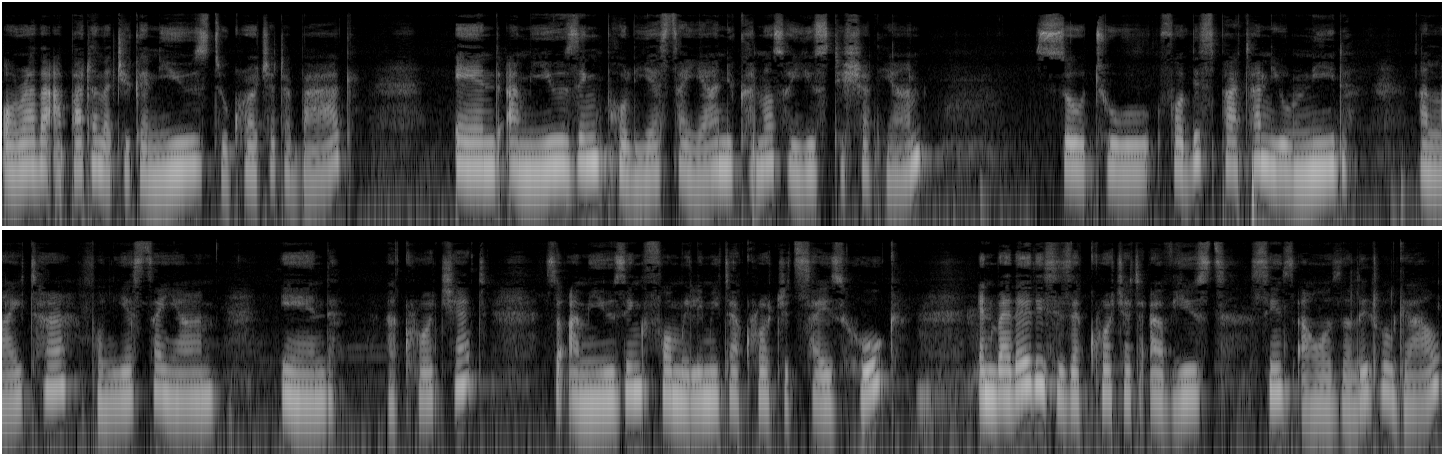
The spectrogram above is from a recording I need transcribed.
or rather a pattern that you can use to crochet a bag and I'm using polyester yarn. You can also use t-shirt yarn. So to for this pattern, you'll need a lighter polyester yarn and a crochet. So I'm using 4 millimeter crochet size hook. And by the way, this is a crochet I've used since I was a little girl,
